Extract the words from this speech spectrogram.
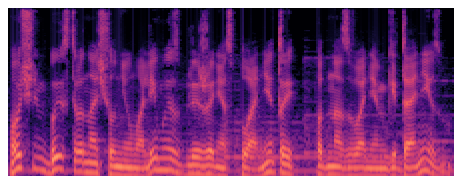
очень быстро начал неумолимое сближение с планетой под названием гедонизм,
